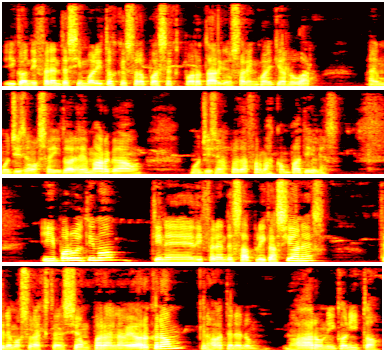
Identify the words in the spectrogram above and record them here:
y con diferentes simbolitos que solo puedes exportar y usar en cualquier lugar. Hay muchísimos editores de Markdown, muchísimas plataformas compatibles. Y por último, tiene diferentes aplicaciones. Tenemos una extensión para el navegador Chrome, que nos va a, tener nos va a dar un iconito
